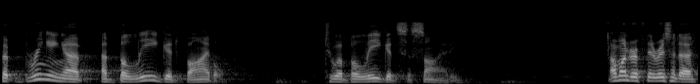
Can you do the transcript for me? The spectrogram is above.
but bringing a, a beleaguered Bible to a beleaguered society. I wonder if there isn't a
